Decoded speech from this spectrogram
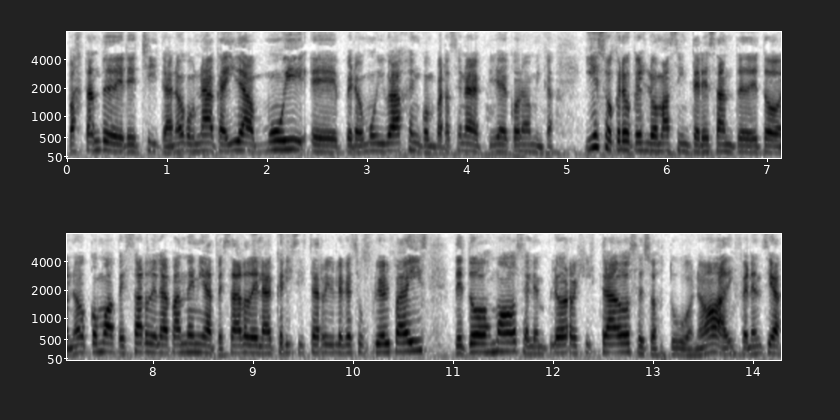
bastante derechita, ¿no? Con una caída muy, eh, pero muy baja en comparación a la actividad económica. Y eso creo que es lo más interesante de todo, ¿no? Cómo a pesar de la pandemia, a pesar de la crisis terrible que sufrió el país, de todos modos el empleo registrado se sostuvo, ¿no? A diferencia,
